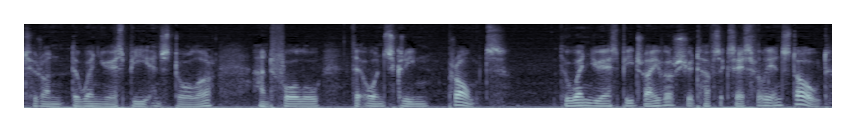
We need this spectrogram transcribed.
to run the WinUSB installer and follow the on-screen prompts the WinUSB driver should have successfully installed.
